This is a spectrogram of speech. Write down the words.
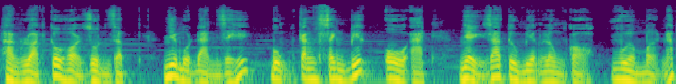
Hàng loạt câu hỏi dồn dập như một đàn dế bụng căng xanh biếc ồ ạt nhảy ra từ miệng lồng cỏ vừa mở nắp.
